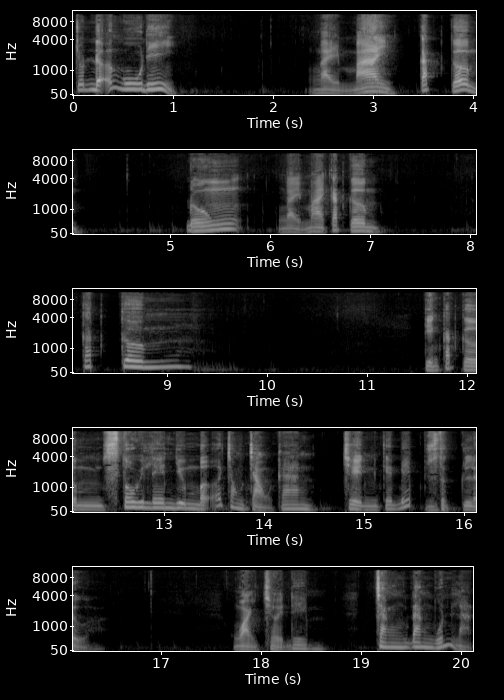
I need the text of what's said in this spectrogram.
cho đỡ ngu đi. Ngày mai cắt cơm. Đúng, ngày mai cắt cơm. Cắt cơm... Tiếng cắt cơm sôi lên như mỡ trong chảo gang trên cái bếp rực lửa. Ngoài trời đêm, trăng đang muốn lặn.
